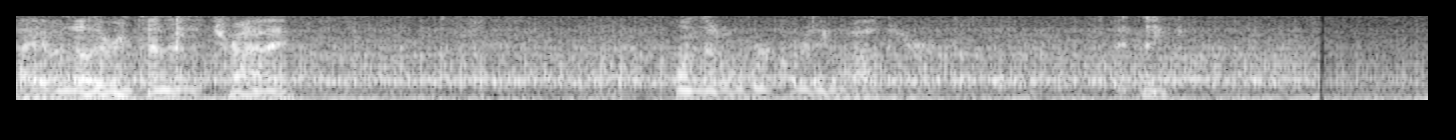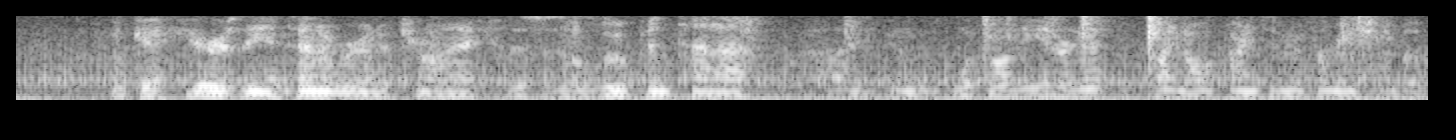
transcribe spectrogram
I have another antenna to try. One that'll work really well here. I think. Okay, here's the antenna we're going to try. This is a loop antenna. Uh, you can look on the internet and find all kinds of information about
